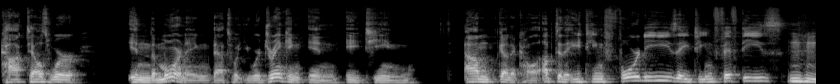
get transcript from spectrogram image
cocktails were in the morning. That's what you were drinking in 18 I'm going to call it up to the 1840s, 1850s. Mm-hmm.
